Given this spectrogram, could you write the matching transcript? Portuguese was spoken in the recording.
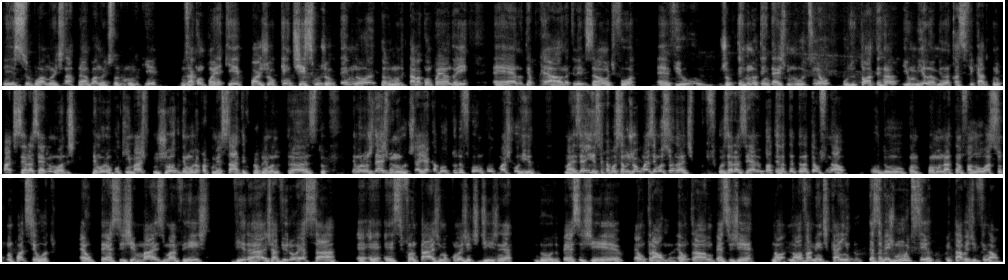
Isso. Boa noite, Natan. Boa noite todo mundo que nos acompanha aqui. Pós-jogo quentíssimo. O jogo terminou. Todo mundo que estava acompanhando aí é, no tempo real, na televisão, onde for, é, viu. O jogo terminou tem 10 minutos. O, o do Tottenham e o Milan, o Milan classificado com empate 0 a 0 em Londres, demorou um pouquinho mais, porque o jogo demorou para começar, teve problema no trânsito, demorou uns 10 minutos. Aí acabou tudo, ficou um pouco mais corrido. Mas é isso, acabou sendo um jogo mais emocionante, porque ficou 0 a 0 e o Tottenham tentando até o final. O do, como, como o Natan falou, o assunto não pode ser outro. É o PSG, mais uma vez, vira, já virou essa, é, é, esse fantasma, como a gente diz, né? Do, do PSG. É um trauma, é um trauma o PSG no, novamente caindo, dessa vez muito cedo, oitavas de final.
